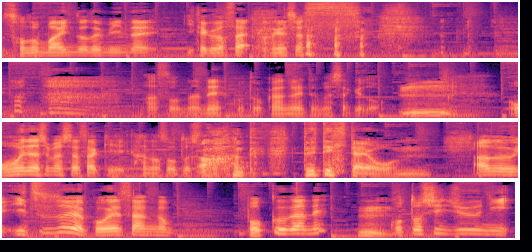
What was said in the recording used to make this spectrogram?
そのマインドでみんないてください。お願いします。まあそんなね、ことを考えてましたけど。うん。思い出しました、さっき話そうとしたあ、出てきたよ。うん。あの、いつぞや小江さんが、僕がね、うん。今年中に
